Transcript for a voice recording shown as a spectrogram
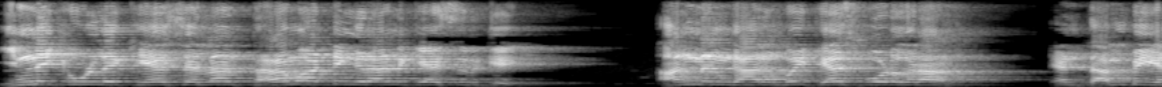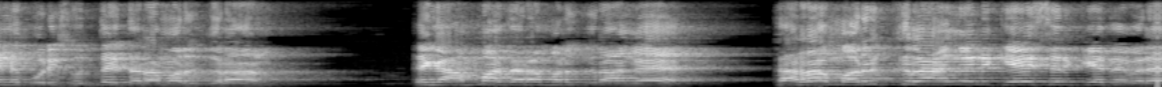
இன்னைக்கு உள்ள கேஸ் எல்லாம் தரமாட்டேங்கிறான்னு கேஸ் இருக்கு. அண்ணன்காரன் போய் கேஸ் போடுகிறான். என் தம்பி எனக்கு ஒரு சொத்தை தர மறுக்கிறான். எங்க அம்மா தர மறுக்கிறாங்க. தர மறுக்கிறாங்கன்னு கேஸ் இருக்கே தவிர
